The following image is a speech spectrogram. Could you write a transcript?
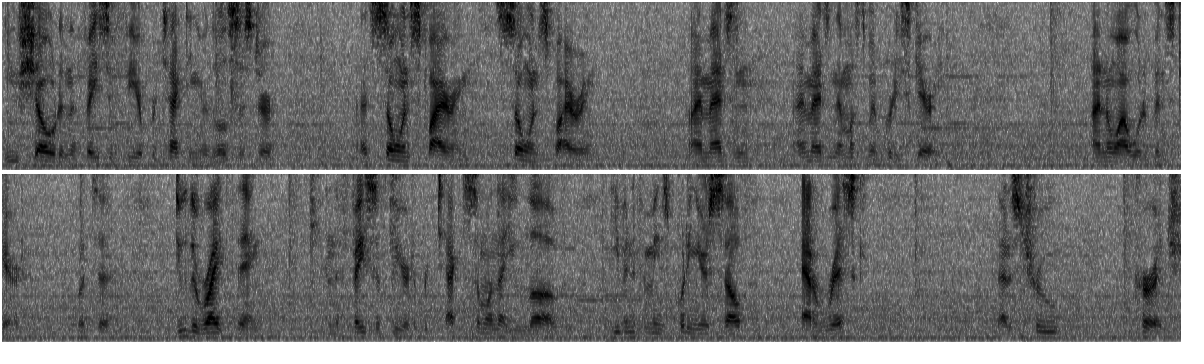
you showed in the face of fear protecting your little sister. That's so inspiring, so inspiring. I imagine I imagine that must have been pretty scary. I know I would have been scared, but to do the right thing in the face of fear to protect someone that you love, even if it means putting yourself at risk, that is true courage.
